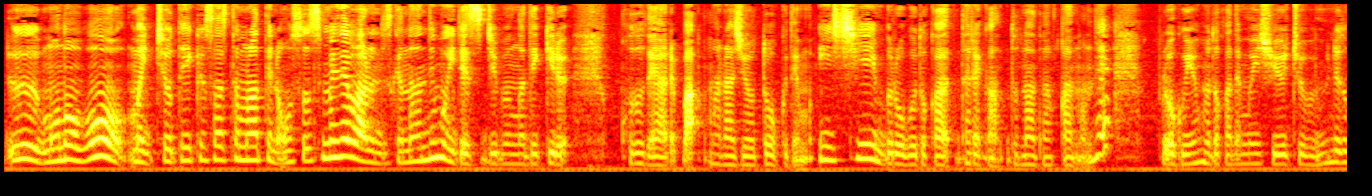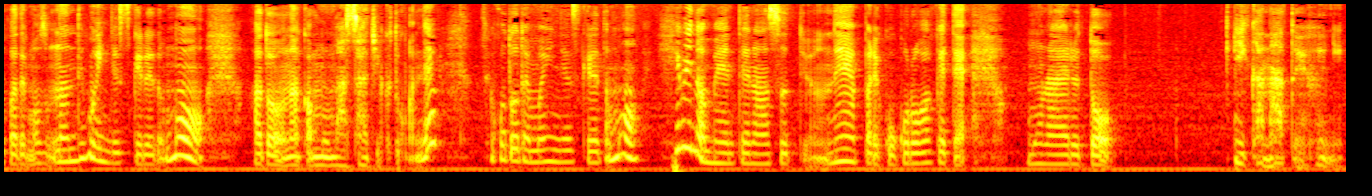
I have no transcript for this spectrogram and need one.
るものを、まあ、一応提供させてもらってるのはおすすめではあるんですけど、何でもいいです。自分ができることであれば。まあ、ラジオトークでもいいし、ブログとか、誰か、どなたかのね、ブログ読むとかでもいいし、YouTube 見るとかでも何でもいいんですけれども、あと、なんかもうマッサージ行くとかね、そういうことでもいいんですけれども、日々のメンテナンスっていうのをね、やっぱり心がけてもらえるといいかなというふうに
